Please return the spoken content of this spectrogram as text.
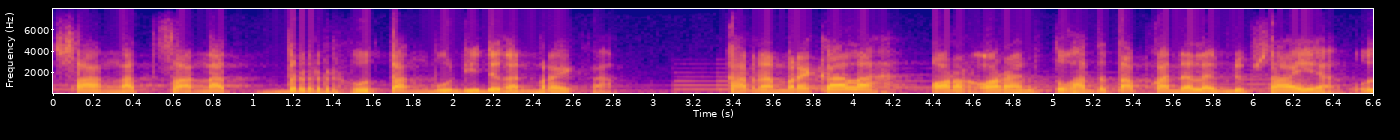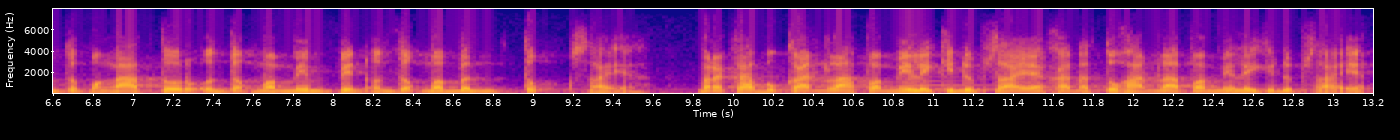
sangat-sangat berhutang budi dengan mereka. Karena mereka lah orang-orang yang Tuhan tetapkan dalam hidup saya untuk mengatur, untuk memimpin, untuk membentuk saya. Mereka bukanlah pemilik hidup saya karena Tuhanlah pemilik hidup saya.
